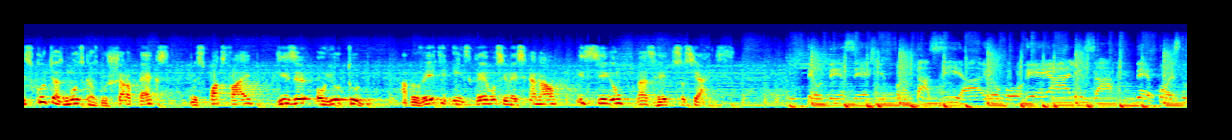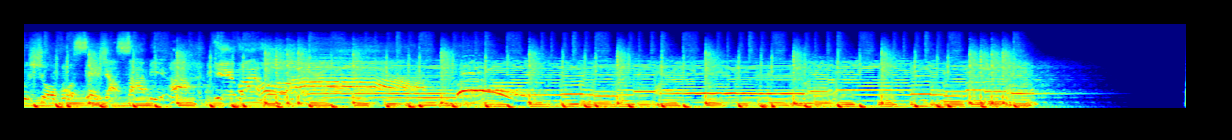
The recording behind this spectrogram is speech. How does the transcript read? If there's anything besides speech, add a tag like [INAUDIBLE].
Escute as músicas do Shadowpex no Spotify, Deezer ou YouTube. Aproveite e inscrevam-se nesse canal e sigam nas redes sociais. Teu desejo de fantasia eu vou realizar. Depois do show você já sabe ha, que vai rolar.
